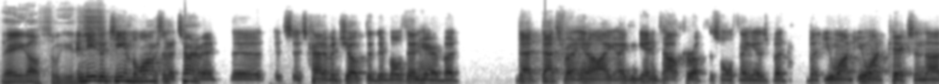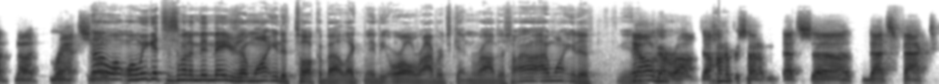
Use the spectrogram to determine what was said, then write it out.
there you go. So we just, neither team belongs in the tournament. The it's it's kind of a joke that they're both in here, but that that's right. You know, I, I can get into how corrupt this whole thing is, but but you want you want picks and not not rants. So No, when- we get to some of the mid majors, I want you to talk about like maybe Oral Roberts getting robbed or something. I, I want you to. You, they know, all got robbed. hundred percent of them. That's uh that's fact.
